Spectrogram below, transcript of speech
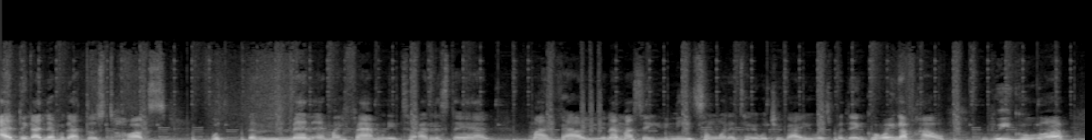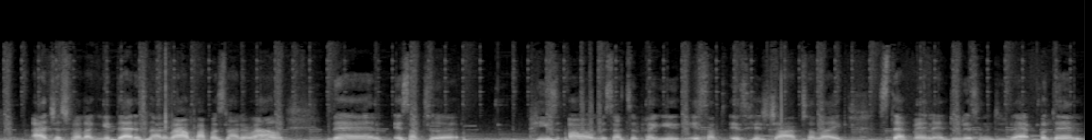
I think I never got those talks with the men in my family to understand my value. And I'm not saying you need someone to tell you what your value is, but then growing up how we grew up, I just felt like, okay, dad is not around, papa's not around, then it's up to he's um it's up to Peggy it's up it's his job to like step in and do this and do that. But then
